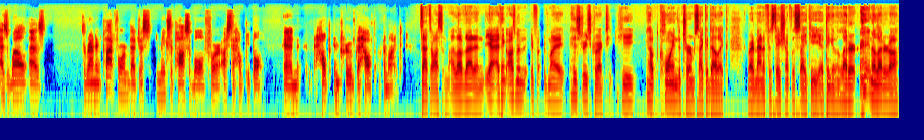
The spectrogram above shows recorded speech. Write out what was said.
as well as surrounding platform that just makes it possible for us to help people and help improve the health of the mind. That's awesome. I love that. And yeah, I think Osmond, if, if my history is correct, he helped coin the term psychedelic, right? Manifestation of the psyche. I think in a letter, in a letter to,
